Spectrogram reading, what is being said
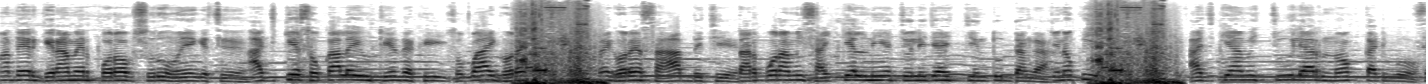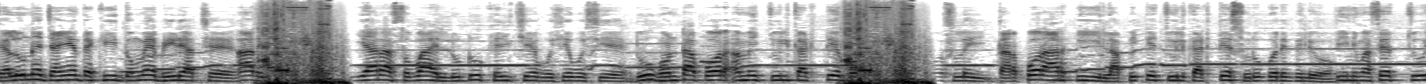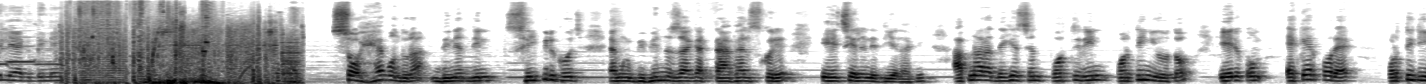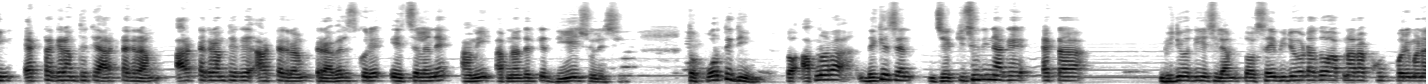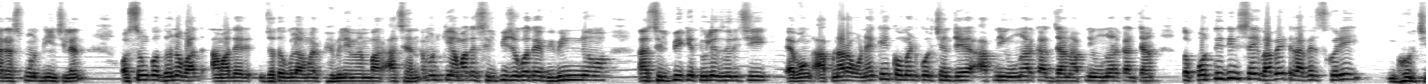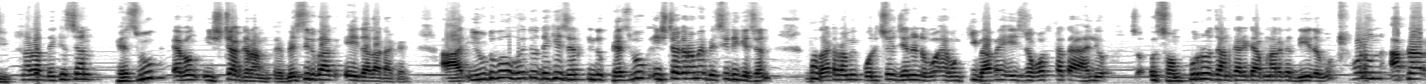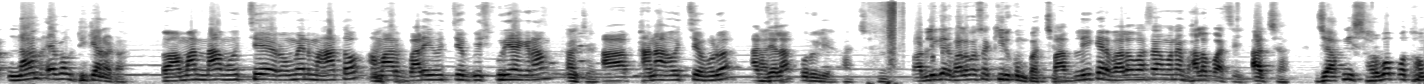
আমাদের গ্রামের পরব শুরু হয়ে গেছে। আজকে সকালে উঠে দেখি সবাই ঘরে ঘরে ঘরে সাহায্য দিচ্ছে। তারপর আমি সাইকেল নিয়ে চলে যাই চিন্তুর ডাঙ্গা। কেন কি? আজকে আমি চুল আর নখ কাটবো। সেলুনে যাইয়ে দেখি দমে ভিড় আছে। আর ইয়ারা সবাই লুডু খেলছে বসে বসে। দু ঘণ্টা পর আমি চুল কাটতে বসলেই। তারপর আর কি লাপিতে চুল কাটতে শুরু করে দিল। তিন মাসের চুল একদিনে সো হ্যাঁ বন্ধুরা, দিনের দিন শিল্পীর খোঁজ এবং বিভিন্ন জায়গায় ট্রাভেলস করে এই চ্যানেলে দিয়ে থাকি। আপনারা দেখেছেন প্রতিদিন, প্রতিনিয়ত এরকম একের পর এক প্রতিদিন একটা গ্রাম থেকে আরেকটা গ্রাম আরেকটা গ্রাম থেকে আরেকটা গ্রাম ট্রাভেলস করে এই চ্যানেলে আমি আপনাদেরকে দিয়েই চলেছি। তো প্রতিদিন, তো আপনারা দেখেছেন যে কিছুদিন আগে একটা ভিডিও দিয়েছিলাম। তো সেই ভিডিওটা তো আপনারা খুব পরিমাণে রেসপন্স দিয়েছিলেন। অসংখ্য ধন্যবাদ আমাদের যতগুলো আমার ফ্যামিলি মেম্বার আছেন। এমনকি আমাদের শিল্পী জগতে বিভিন্ন শিল্পীকে তুলে ধরেছি এবং আপনারা অনেকেই কমেন্ট করছেন যে আপনি উনার কাজ যান আপনি উনার কাজ যান তো প্রতিদিন সেইভাবেই ট্রাভেলস করেই ঘুরছি। আপনারা দেখেছেন ফেসবুক এবং ইনস্টাগ্রামতে বেশিরভাগ এই দাদাটাকে। আর ইউটিউবেও হয়তো দেখেছেন কিন্তু ফেসবুক ইনস্টাগ্রামে বেশি দেখেছেন। দাদাটার আমি পরিচয় জেনে নেব এবং কীভাবে এই জগৎটাতে আলো সম্পূর্ণ জানকারিটা আপনাকে দিয়ে দেবো। বলুন আপনার নাম এবং ঠিকানাটা। তো আমার নাম হচ্ছে রোমেন মাহাতো আমার বাড়ি হচ্ছে বিশপুরিয়া গ্রাম আচ্ছা। আর থানা হচ্ছে হুড়া আর আচ্ছা। জেলা পুরুলিয়া। আচ্ছা। পাবলিকের ভালোবাসা কীরকম পাচ্ছে? পাবলিকের ভালোবাসা মানে ভালো পাচ্ছি। আচ্ছা। যে আপনি সর্বপ্রথম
